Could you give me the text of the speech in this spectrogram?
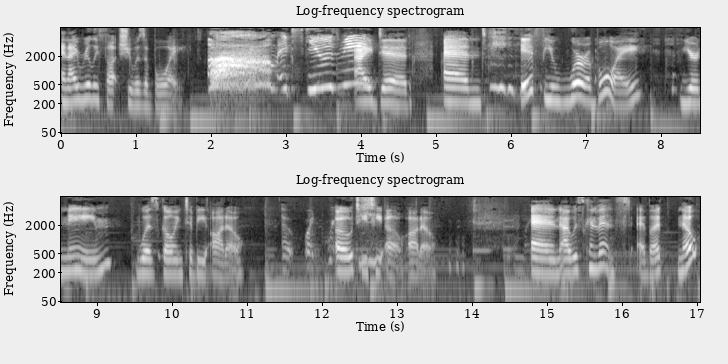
And I really thought she was a boy. Um, excuse me. I did. And if you were a boy, your name was going to be Otto. Oh, wait, wait. O T T O, Otto. And I was convinced, eh, but nope.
